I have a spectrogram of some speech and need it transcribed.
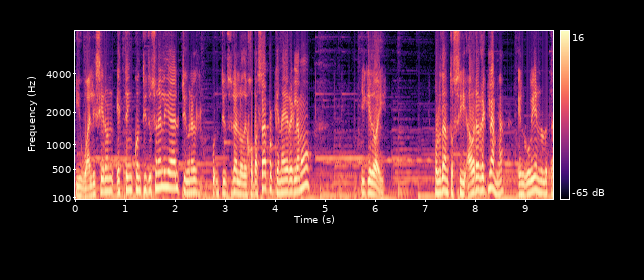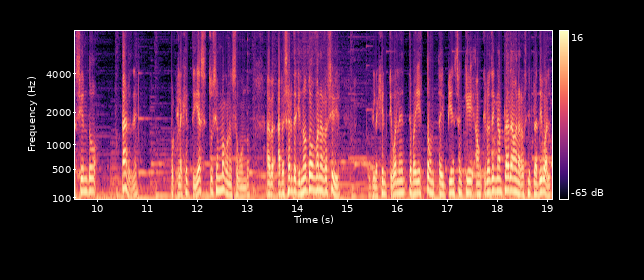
igual hicieron esta inconstitucionalidad, el Tribunal Constitucional lo dejó pasar porque nadie reclamó y quedó ahí. Por lo tanto, si ahora reclama, el gobierno lo está haciendo tarde, porque la gente ya se entusiasmó con el segundo, a, a pesar de que no todos van a recibir, porque la gente igual en este país es tonta y piensan que aunque no tengan plata van a recibir plata igual.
